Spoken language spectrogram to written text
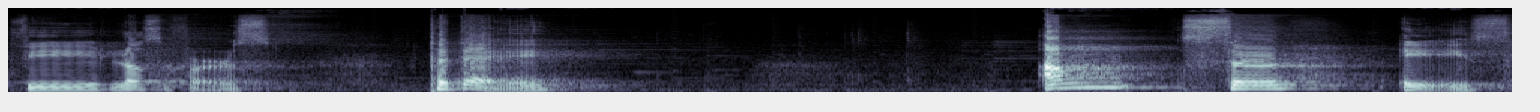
philosophers. Today, answer is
